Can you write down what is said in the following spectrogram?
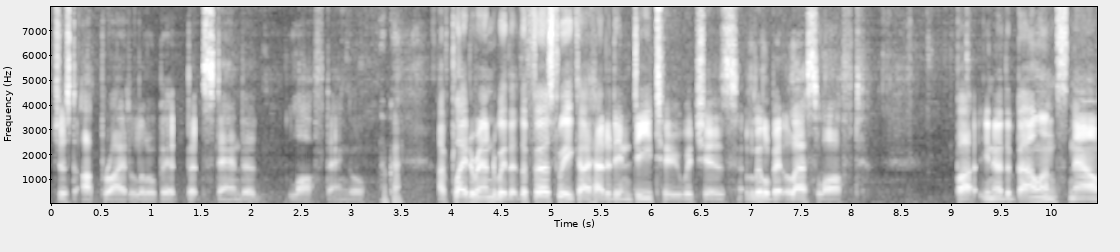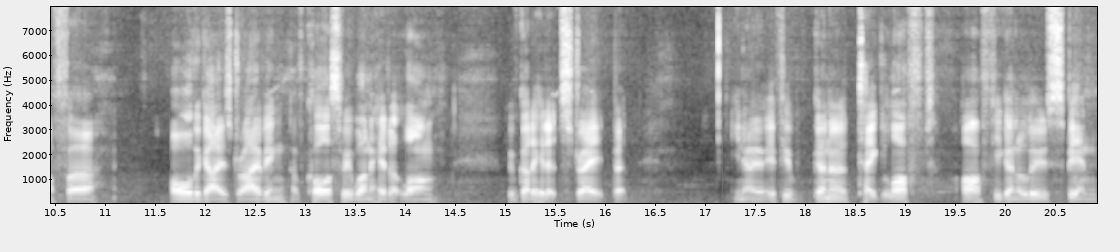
just upright a little bit, but standard loft angle. Okay. I've played around with it. The first week I had it in D2, which is a little bit less loft. But you know, the balance now for all the guys driving, of course we want to hit it long. We've got to hit it straight, but you know, if you're going to take loft off, you're going to lose spin.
